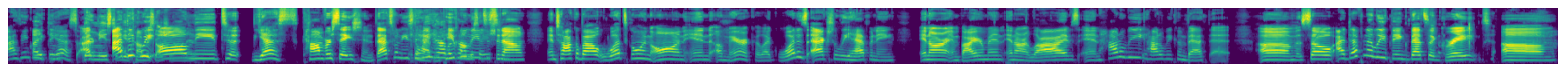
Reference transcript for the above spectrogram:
I think I we, think yes, there I, needs to I be a think we all need to yes, conversation. That's what needs Can to happen. have People need to sit down and talk about what's going on in America. Like what is actually happening in our environment, in our lives, and how do we how do we combat that? Um, so I definitely think that's a great um,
